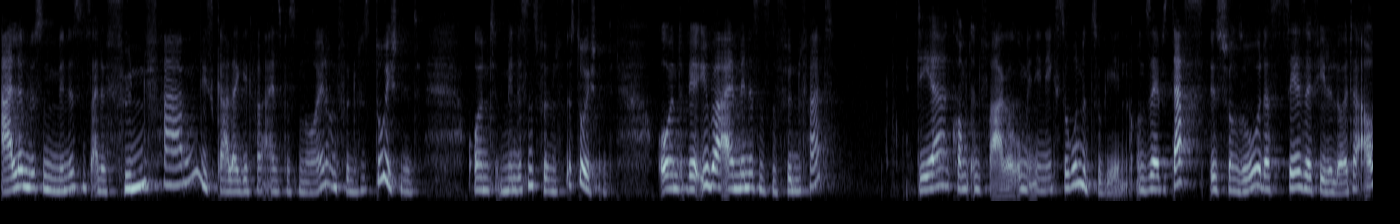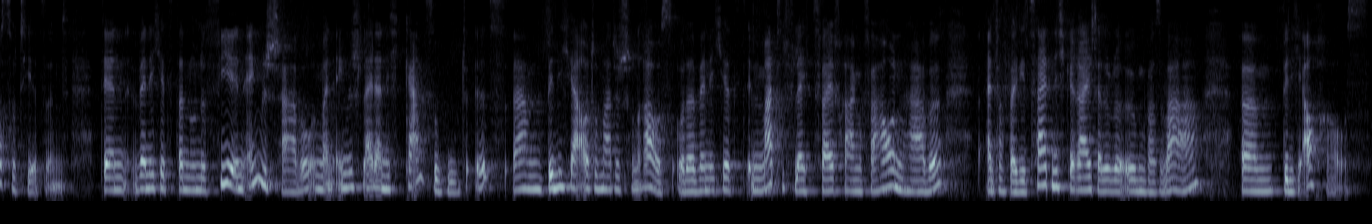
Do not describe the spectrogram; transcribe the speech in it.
alle müssen mindestens eine 5 haben. Die Skala geht von 1 bis 9 und 5 ist Durchschnitt. Und mindestens fünf ist Durchschnitt. Und wer überall mindestens eine fünf hat, der kommt in Frage, um in die nächste Runde zu gehen. Und selbst das ist schon so, dass sehr, sehr viele Leute aussortiert sind. Denn wenn ich jetzt dann nur eine 4 in Englisch habe und mein Englisch leider nicht ganz so gut ist, ähm, bin ich ja automatisch schon raus. Oder wenn ich jetzt in Mathe vielleicht zwei Fragen verhauen habe, einfach weil die Zeit nicht gereicht hat oder irgendwas war, ähm, bin ich auch raus.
